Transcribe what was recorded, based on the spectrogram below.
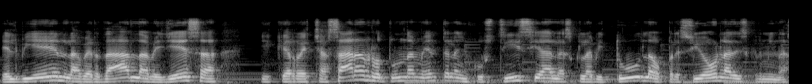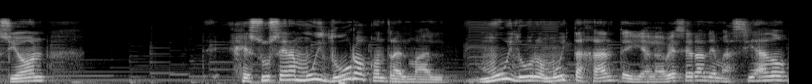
el bien, la verdad, la belleza y que rechazaran rotundamente la injusticia, la esclavitud, la opresión, la discriminación. Jesús era muy duro contra el mal, muy duro, muy tajante y a la vez era demasiado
